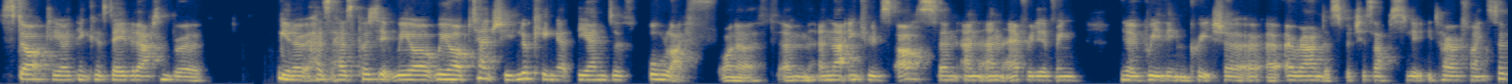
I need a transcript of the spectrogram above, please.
starkly i think as david attenborough you know has has put it we are we are potentially looking at the end of all life on earth um, and that includes us and and and every living you know breathing creature around us which is absolutely terrifying. So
